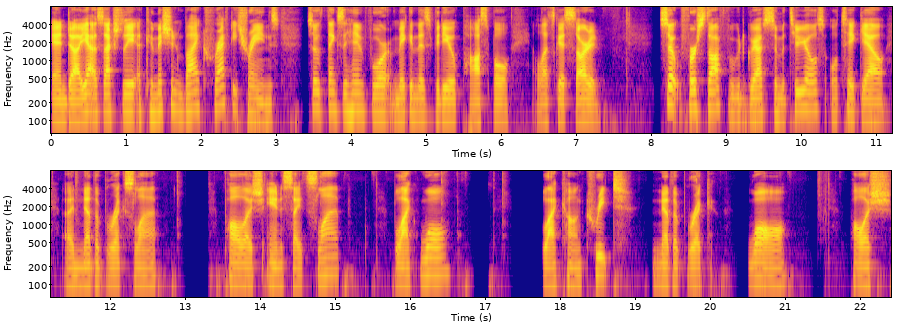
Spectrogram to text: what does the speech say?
And uh, yeah, it's actually a commission by Crafty Trains. So thanks to him for making this video possible. let's get started. So first off, going to grab some materials. We'll take out a nether brick slab, polish andesite slab, black wool, black concrete, nether brick wall, polish,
